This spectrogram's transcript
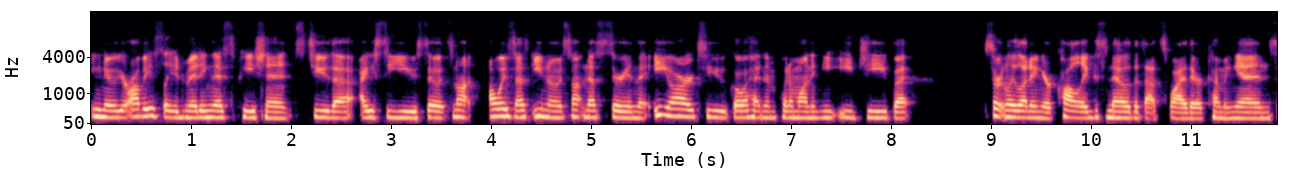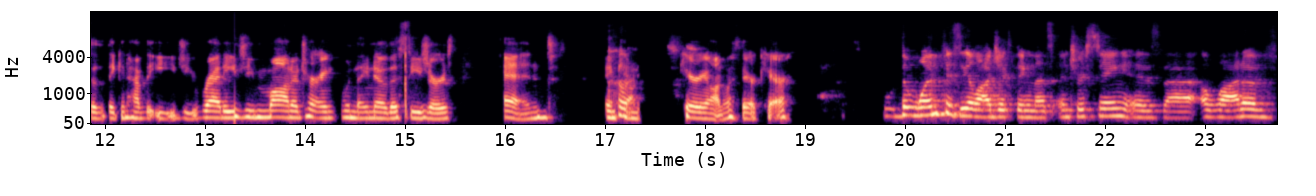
you know, you're obviously admitting this patient to the ICU. So it's not always, you know, it's not necessary in the ER to go ahead and put them on an EEG, but certainly letting your colleagues know that that's why they're coming in so that they can have the EEG ready, EEG monitoring when they know the seizures end and Correct. can carry on with their care. The one physiologic thing that's interesting is that a lot of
